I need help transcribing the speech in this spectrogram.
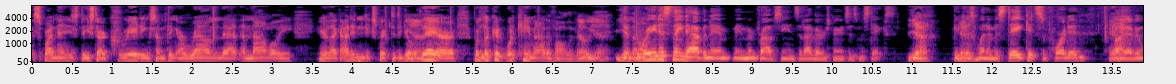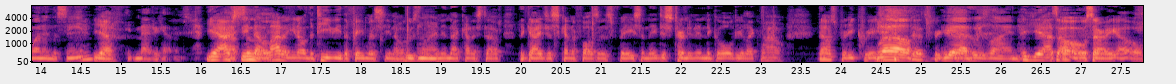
spontaneously start creating something around that anomaly. You're like, "I didn't expect it to go Yeah. there, but look at what came out of all of it." Oh yeah. you the know, greatest thing to happen in, in improv scenes that I've ever experienced is mistakes. yeah, Because when a mistake gets supported by everyone in the scene, yeah. magic happens. Yeah, I've seen that a lot of, you know, on the TV, the famous, you know, who's Mm. line and that kind of stuff. The guy just kind of falls on his face and they just turn it into gold. You're like, wow, that was pretty creative. Well, That's pretty good. yeah, whose line? Yeah. So, oh, sorry. Uh oh.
